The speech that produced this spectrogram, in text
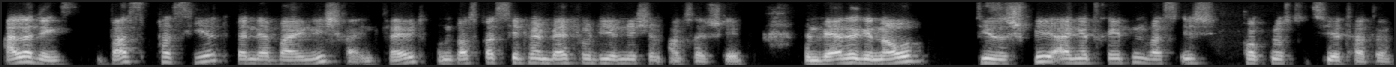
Allerdings, was passiert, wenn der Ball nicht reinfällt und was passiert, wenn Belfodil nicht im Abseits steht? Dann wäre genau dieses Spiel eingetreten, was ich prognostiziert hatte.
